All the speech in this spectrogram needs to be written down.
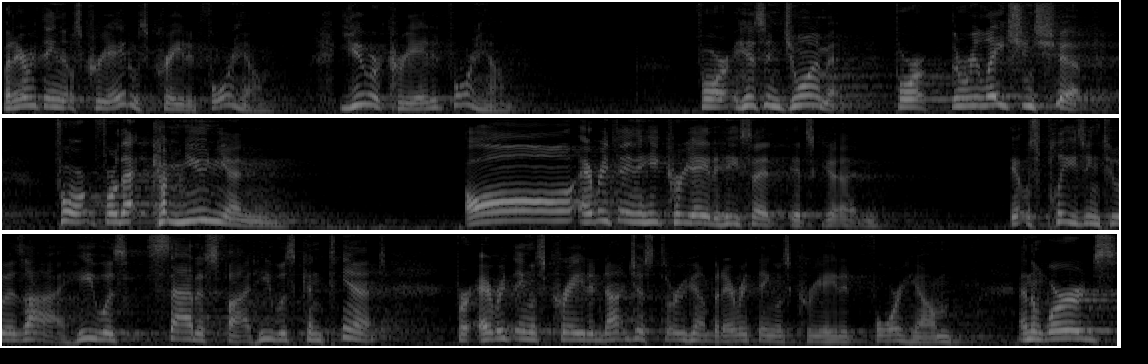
but everything that was created was created for him. You were created for him, for his enjoyment, for the relationship, for, for that communion. All, everything that he created, he said, it's good. It was pleasing to his eye. He was satisfied. He was content. For everything was created not just through him, but everything was created for him. And the words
